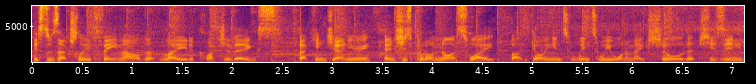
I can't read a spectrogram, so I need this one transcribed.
This was actually a female that laid a clutch of eggs back in January and she's put on nice weight, but going into winter we want to make sure that she's in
